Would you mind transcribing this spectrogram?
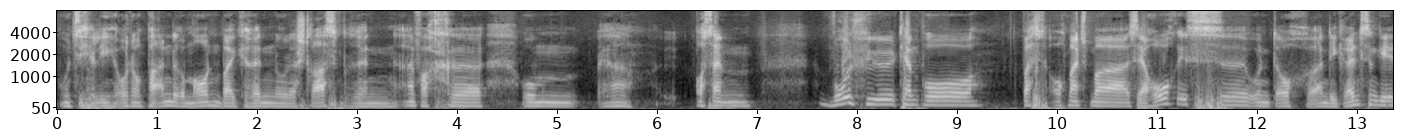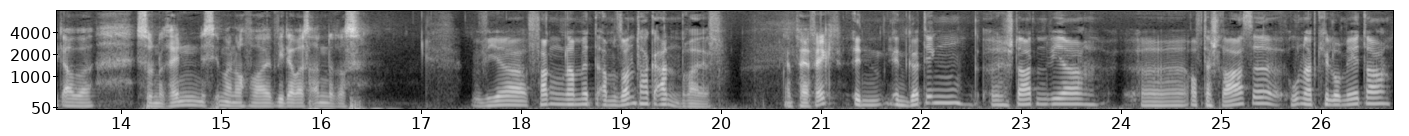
und sicherlich auch noch ein paar andere Mountainbike-Rennen oder Straßenrennen, einfach äh, um ja, aus seinem Wohlfühltempo, was auch manchmal sehr hoch ist äh, und auch an die Grenzen geht, aber so ein Rennen ist immer noch mal wieder was anderes. Wir fangen damit am Sonntag an, Ralf. Ja, perfekt. In, in Göttingen äh, starten wir äh, auf der Straße, 100 Kilometer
